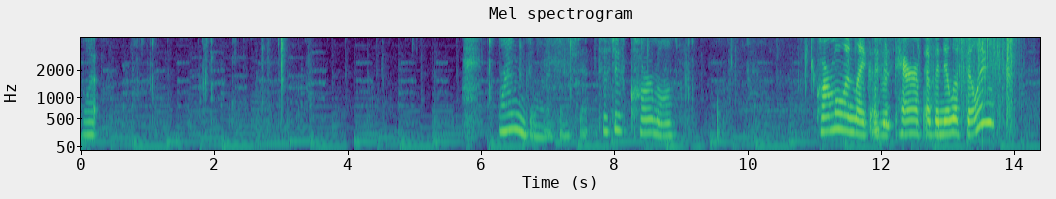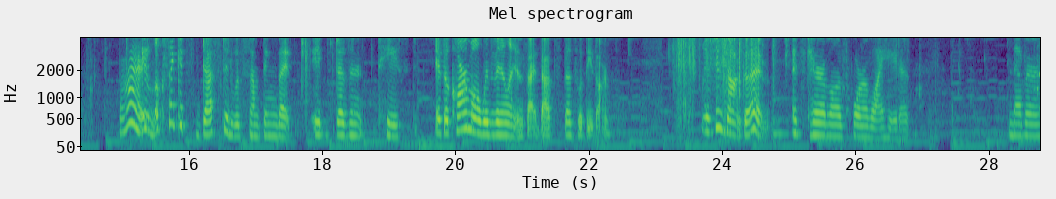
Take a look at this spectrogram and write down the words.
What? I don't even want to This is just caramel. Caramel and like a, This is terrible. a vanilla filling. Why? It looks like it's dusted with something, but it doesn't taste. It's a caramel with vanilla inside. That's that's what these are. It's just not good. It's terrible. It's horrible. I hate it. Never.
